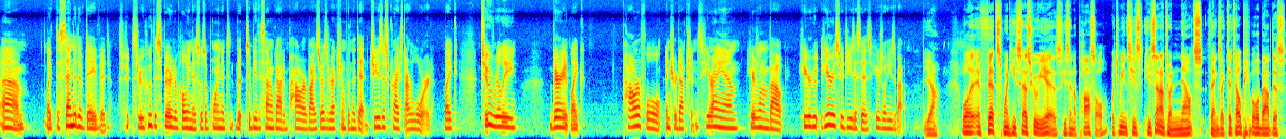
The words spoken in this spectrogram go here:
um, like descendant of David, through who the Spirit of holiness was appointed to, to be the Son of God in power by his resurrection from the dead, Jesus Christ our Lord. Like two really very like powerful introductions. Here I am. Here's what I'm about. Here, here is who Jesus is. Here's what he's about. Yeah. Well, it fits when he says who he is. He's an apostle, which means he's he's sent out to announce things, like to tell people about this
